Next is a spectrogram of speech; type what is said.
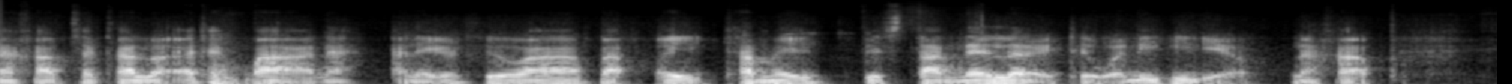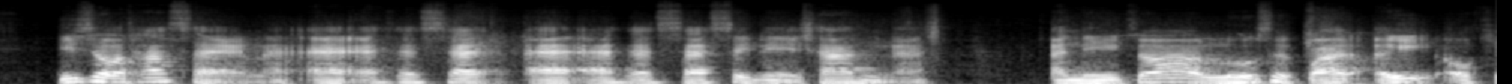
นะครับจากการลด Attack Bar นะ อันนี้ก็คือว่าแบบเอ้ยทำให้ติดสตันได้เลย ถือว่าดีทีเดียวนะครับอีโซท่าแสงนะ Air Assassination นะ อันนี้ก็รู้สึกว่า เอ้ย โอเค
